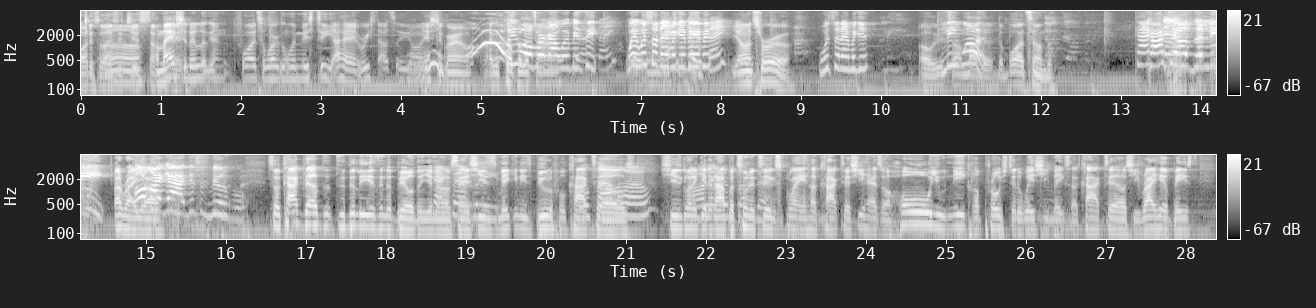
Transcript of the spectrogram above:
artists, or is it Uh, just something? I'm actually looking forward to working with Miss T. I had reached out to you on Instagram Oh, like a you couple wanna work out times. with me? See, wait, what's your name again, baby? Thank you. Young Terrell. What's your name again? Oh, you Lee talking about what? The, the bartender. Cocktails the lead. All right, Oh y'all. my God, this is beautiful. So Cocktail Dilly is in the building. You know what I'm saying? Cocktail She's making these beautiful cocktails. her. She's going to All get an opportunity to explain her cocktail. She has a whole unique approach to the way she makes her cocktails. She right here based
